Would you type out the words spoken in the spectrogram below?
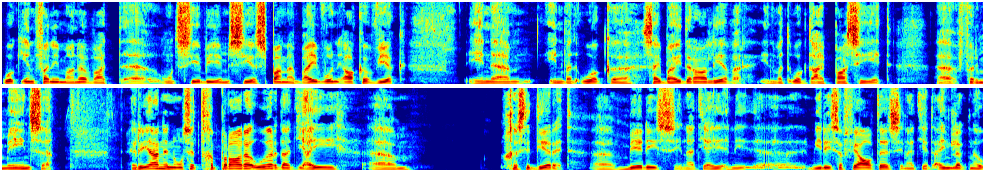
ook een van die manne wat uh, ons CBMC spanne bywoon elke week en ehm um, en wat ook uh, sy bydrae lewer en wat ook daai passie het uh vir mense. Rian en ons het gepraat daaroor dat jy ehm um, gestudeer het uh medies en dat jy in die uh, mediese veld is en dat jy uiteindelik nou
